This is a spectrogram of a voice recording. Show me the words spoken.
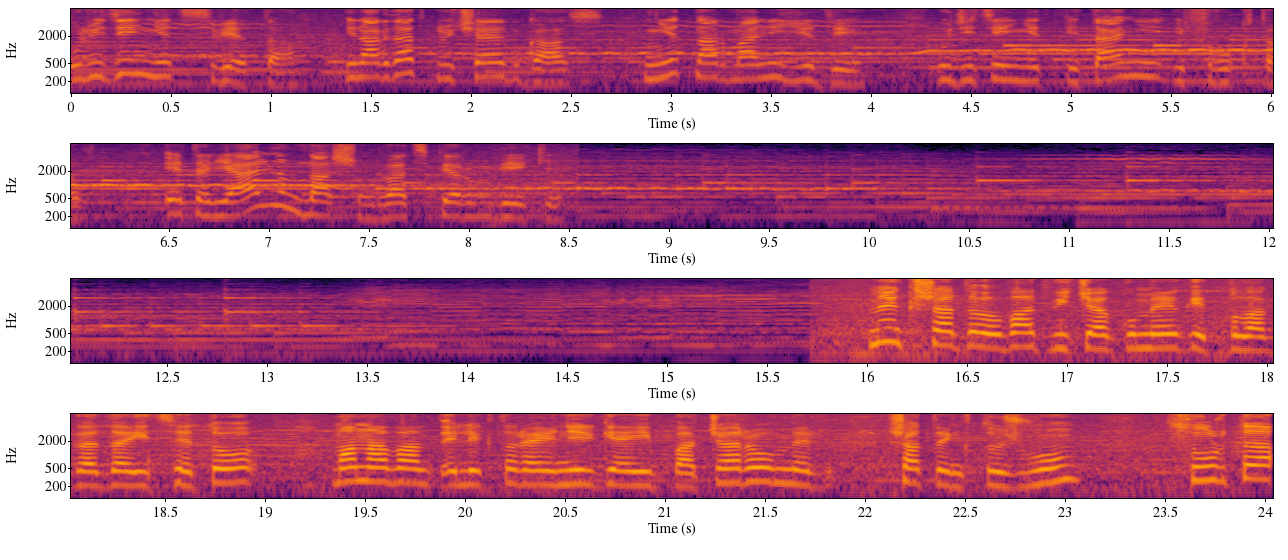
У людей нет света. Иногда отключают газ. Нет нормальной еды. У детей нет питания и фруктов. Это реально в нашем 21 веке? Մենք շատ վատ վիճակում ենք այդ բլագադայից հետո, մանավանդ էլեկտրաէներգիայի պատճառով մեր շատ ենք դժվում, ցուրտ է,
